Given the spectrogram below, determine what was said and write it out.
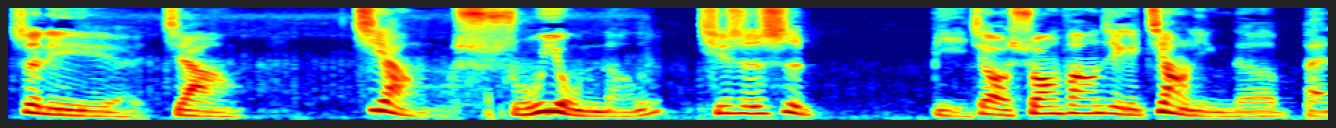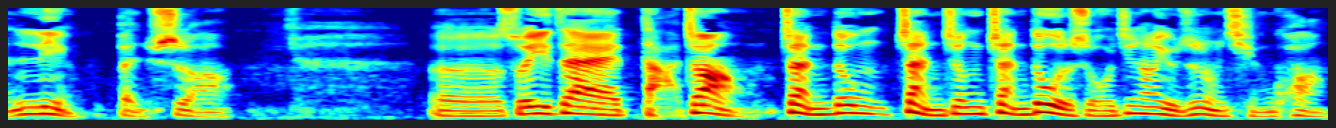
这里讲将孰有能，其实是比较双方这个将领的本领本事啊。呃，所以在打仗、战斗、战争、战斗的时候，经常有这种情况。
